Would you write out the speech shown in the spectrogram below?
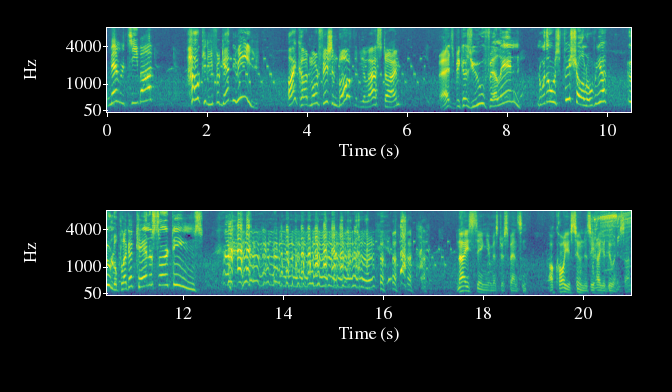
Remember T-Bob? How could he forget me? I caught more fish than both of you last time. That's because you fell in. And with those fish all over you, you look like a can of sardines. Nice seeing you, Mr. Svensson. I'll call you soon to see how you're doing, son.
